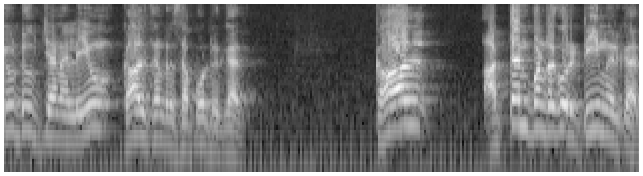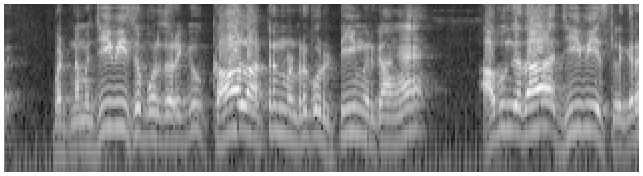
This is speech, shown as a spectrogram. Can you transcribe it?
யூடியூப் சேனல்லையும் கால் சென்டர் சப்போர்ட் இருக்காது. கால் அட்டன் பண்ணுறக்கு ஒரு டீம் இருக்காது. பட் நம்ம ஜிவிஎஸை பொறுத்த வரைக்கும் கால் அட்டன் பண்ணுறக்கு ஒரு டீம் இருக்காங்க. அவங்க தான் ஜிவிஎஸ்ல இருக்கிற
